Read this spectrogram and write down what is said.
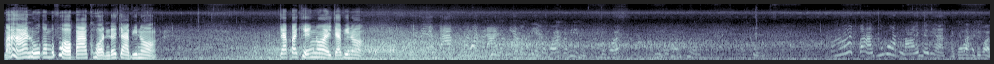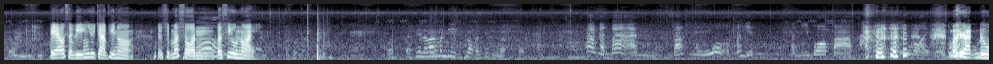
มาหาหนูกับมาพอปลาขอนเด้อจ้าพี่น้องจับปลาเข็งหน่อยจ้าพี่น้องปลาทุกวันหลายเลยเนี่ยให้จังหวะให้จังหวะไปเอาสวิงอยู่จ้าพี่น้องเดี๋ยวสิมาสอนปลาซิวหน่อย นี่แล้วมันดินช่วงนั้นที่หนึ่งอะถ้ากันบ้าอันรักหนูไม่เห็นอันนี้บ่อ ปลาหน่อยมารักหนู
